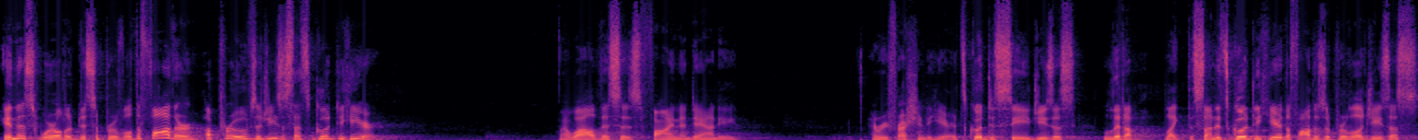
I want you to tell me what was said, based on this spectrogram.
In this world of disapproval, the Father approves of Jesus. That's good to hear. Now, while this is fine and dandy and refreshing to hear, it's good to see Jesus lit up like the sun. It's good to hear the Father's approval of Jesus.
